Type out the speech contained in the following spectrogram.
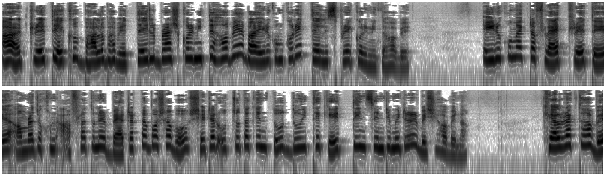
আর ট্রেতে খুব ভালোভাবে তেল ব্রাশ করে নিতে হবে বা এরকম করে তেল স্প্রে করে নিতে হবে। এইরকম একটা ফ্ল্যাট ট্রেতে আমরা যখন আফলাতুনের ব্যাটারটা বসাবো, সেটার উচ্চতা কিন্তু দুই থেকে তিন সেন্টিমিটারের বেশি হবে না। খেয়াল রাখতে হবে,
